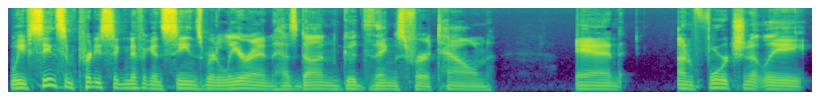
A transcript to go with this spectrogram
We've seen some pretty significant scenes where Lirin has done good things for a town, and unfortunately,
